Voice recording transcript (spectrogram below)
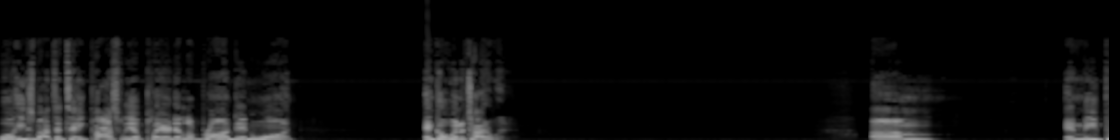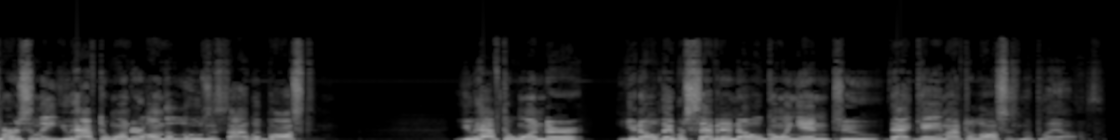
Well, he's about to take possibly a player that LeBron didn't want and go win a title with. Um, and me personally, you have to wonder on the losing side with Boston you have to wonder, you know, they were 7 and 0 going into that game after losses in the playoffs.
